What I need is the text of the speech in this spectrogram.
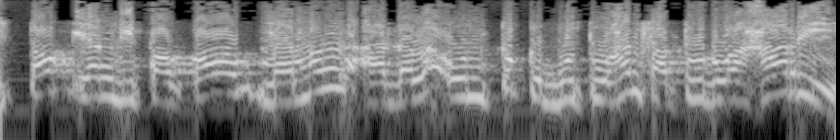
stok yang di toko memang adalah untuk kebutuhan satu dua hari.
